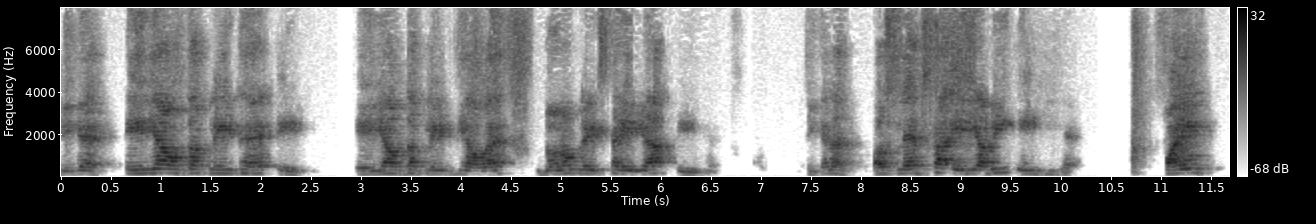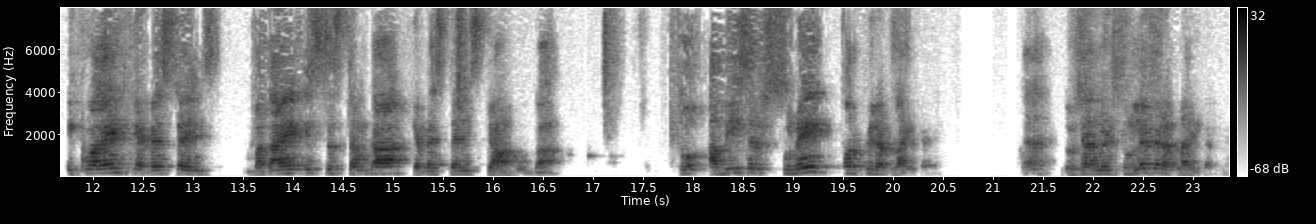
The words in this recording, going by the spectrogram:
ठीक है? एरिया ऑफ़ द प्लेट है A area of the plate दिया हुआ है। दोनों प्लेट्स का एरिया ए है। ठीक है ना? और स्लैब्स का एरिया भी ए ही है। फाइंड इक्वलेंट कैपेसिटेंस बताएँ इस सिस्टम का कैपेसिटेंस क्या होगा। तो अभी सिर्फ़ सुने और फिर अप्लाई करें। दो चार मिनट सुन ले फिर अप्लाई कर ले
